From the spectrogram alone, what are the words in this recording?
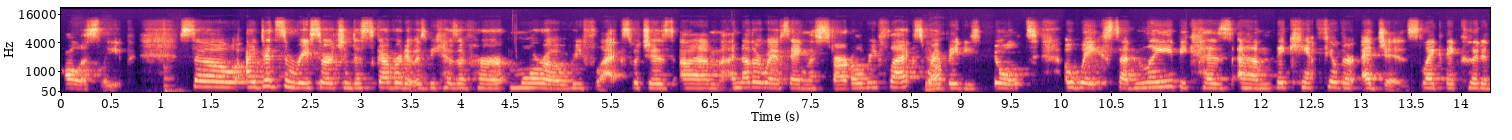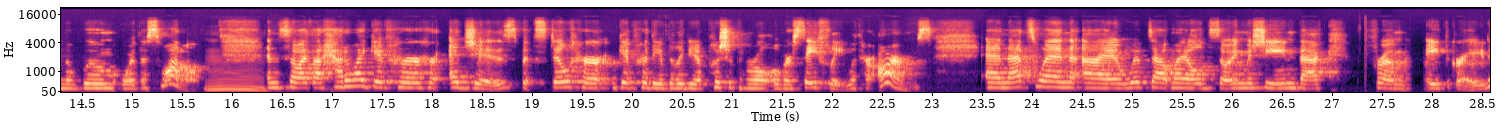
fall asleep. So I did some research and discovered it was because of her Moro reflex, which is um, another way of saying the startle reflex, where Yep. babies jolt awake suddenly because um, they can't feel their edges like they could in the womb or the swaddle. Mm. And so I thought, how do I give her her edges, but still her give her the ability to push up and roll over safely with her arms? And that's when I whipped out my old sewing machine back from eighth grade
